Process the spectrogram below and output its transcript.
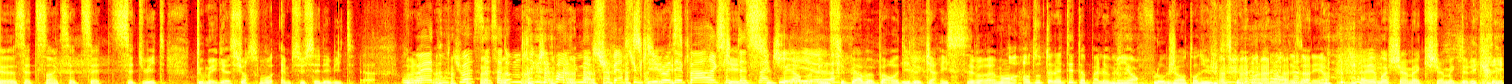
euh, 7-5, 7-7, 7-8, tous mes gars sûrs sont aiment sucer des bites. Voilà. Ouais, donc tu vois, ça, ça doit montrer que j'ai pas un humour super subtil est- au départ et que c'est est une peut-être ça qui. superbe, euh, une superbe parodie de Caris, c'est vraiment. En, en toute honnêteté, t'as pas le meilleur flow que j'ai entendu. Parce que, non, désolé. hein. Allez, moi je suis un mec, je suis un mec de l'écrit.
